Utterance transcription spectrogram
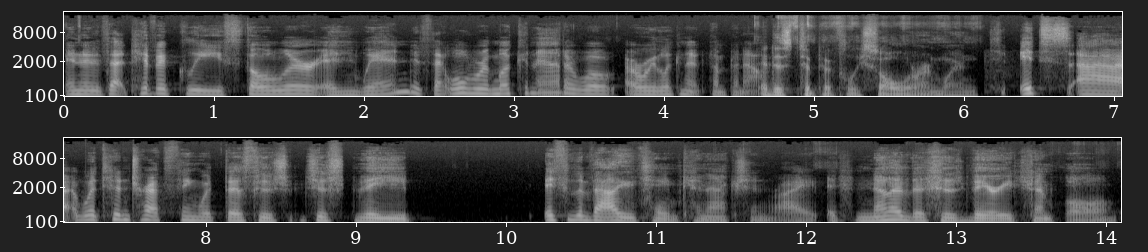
and is that typically solar and wind? Is that what we're looking at, or are we looking at something else? It is typically solar and wind. It's uh, what's interesting with this is just the it's the value chain connection, right? It's none of this is very simple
